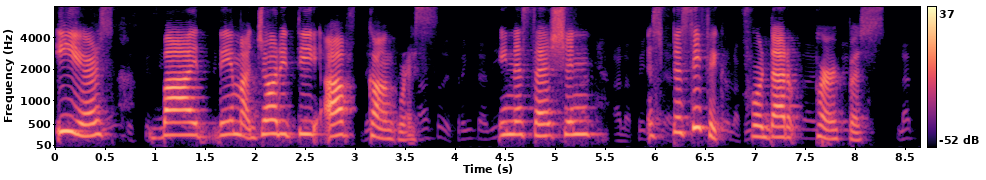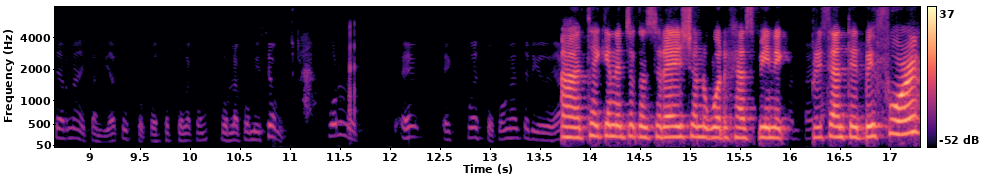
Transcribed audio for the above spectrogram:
years by the majority of Congress in a session specific for that purpose. Uh, taking into consideration what has been presented before,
